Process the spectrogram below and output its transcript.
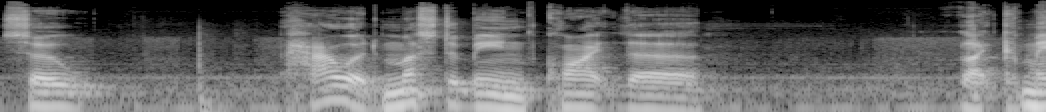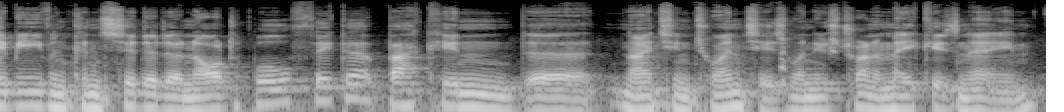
So Howard must have been quite the like maybe even considered an oddball figure back in the 1920s when he was trying to make his name.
